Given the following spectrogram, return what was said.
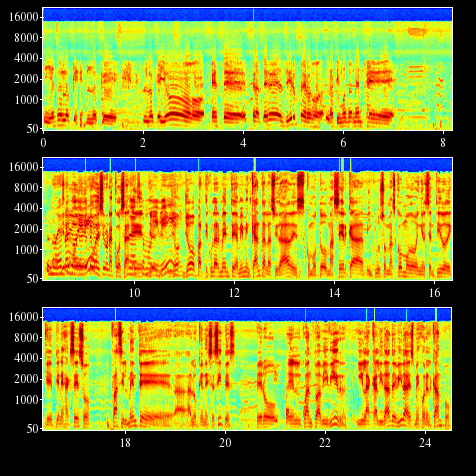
Y eso es lo que, lo que, lo que yo este, traté de decir, pero lastimosamente no es como yo, yo, te voy a decir una cosa. Eh, yo, particularmente, a mí me encanta la ciudad, es como todo más cerca, incluso más cómodo en el sentido de que tienes acceso fácilmente a, lo que necesites. Pero en cuanto a vivir y la calidad de vida es mejor el campo.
